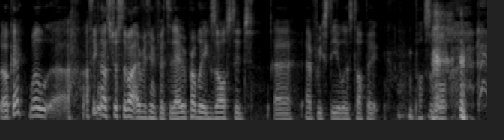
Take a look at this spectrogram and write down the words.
Okay, well, uh, I think that's just about everything for today. We've probably exhausted uh, every Steelers topic possible.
